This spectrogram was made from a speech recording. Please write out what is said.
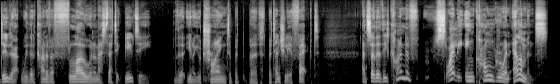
do that with a kind of a flow and an aesthetic beauty that you know you're trying to potentially affect. And so there are these kind of slightly incongruent elements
